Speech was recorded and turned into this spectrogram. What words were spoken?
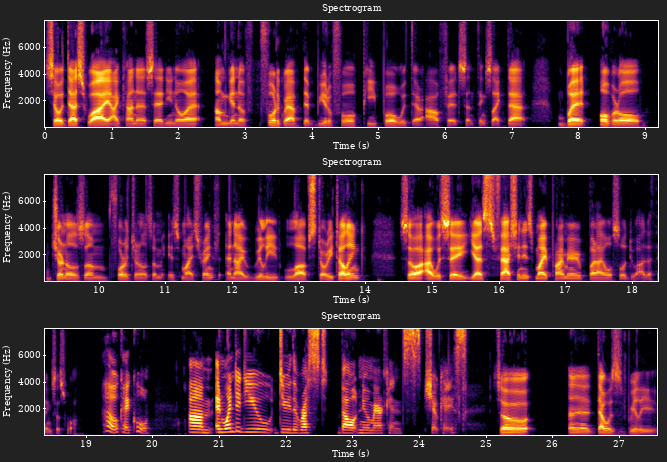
So that's why I kind of said, you know what, I'm gonna photograph the beautiful people with their outfits and things like that. But overall, journalism, photojournalism is my strength, and I really love storytelling. So I would say yes, fashion is my primary, but I also do other things as well. Oh, okay, cool. Um, and when did you do the Rust Belt New Americans showcase? So uh, that was really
